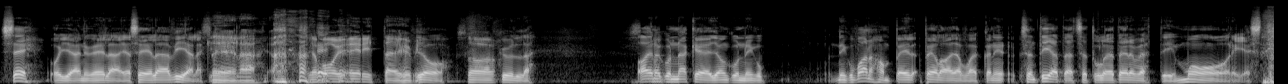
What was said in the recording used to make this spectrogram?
se on jäänyt elää ja se elää vieläkin. Se elää. Ja, voi erittäin hyvin. Joo, Se on, kyllä. Aina kun näkee jonkun niinku, niinku vanhan pe- pelaajan vaikka, niin sen tietää, että se tulee tervehtiin Mooriesta.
